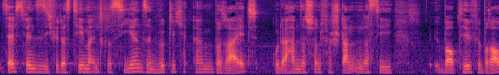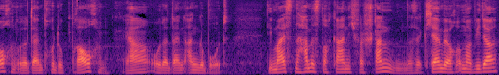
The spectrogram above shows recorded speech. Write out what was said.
selbst wenn sie sich für das Thema interessieren, sind wirklich ähm, bereit oder haben das schon verstanden, dass sie überhaupt Hilfe brauchen oder dein Produkt brauchen ja, oder dein Angebot. Die meisten haben es noch gar nicht verstanden. Das erklären wir auch immer wieder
